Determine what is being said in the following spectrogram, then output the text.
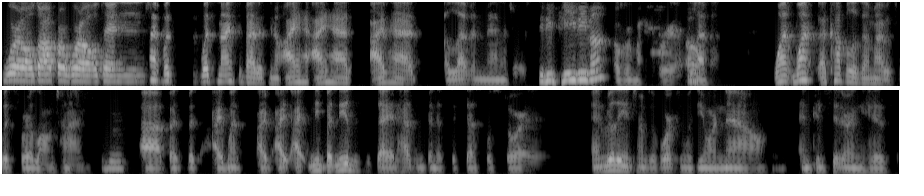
world, opera world, and what what's nice about it is you know I I had I've had eleven managers. Did he pee Viva? Over my career, oh. eleven. One one one a couple of them I was with for a long time. Mm-hmm. Uh, but but I went I, I I but needless to say it hasn't been a successful story. And really, in terms of working with Jorn now and considering his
